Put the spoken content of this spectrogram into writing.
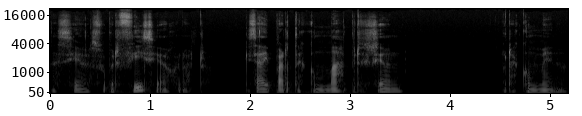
hacia la superficie bajo nuestro. Quizá hay partes con más presión, otras con menos.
